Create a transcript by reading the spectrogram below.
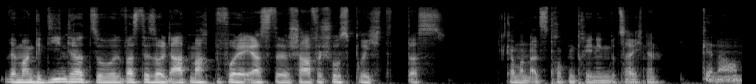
wenn man gedient hat, so was der Soldat macht, bevor der erste scharfe Schuss bricht, das kann man als Trockentraining bezeichnen. Genau.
